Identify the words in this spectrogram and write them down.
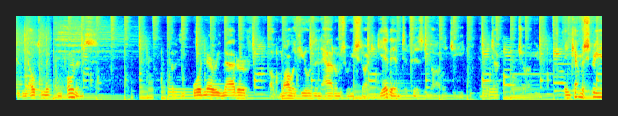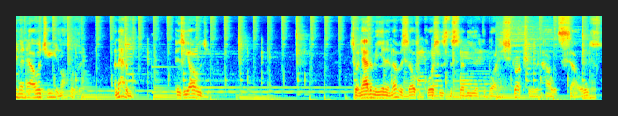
to the ultimate components of the ordinary matter of molecules and atoms when you start to get into physiology and the technical jargon in chemistry and analogy and all of it. Anatomy, physiology. So, anatomy in and of itself, of course, is the study of the body's structure and how its cells,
